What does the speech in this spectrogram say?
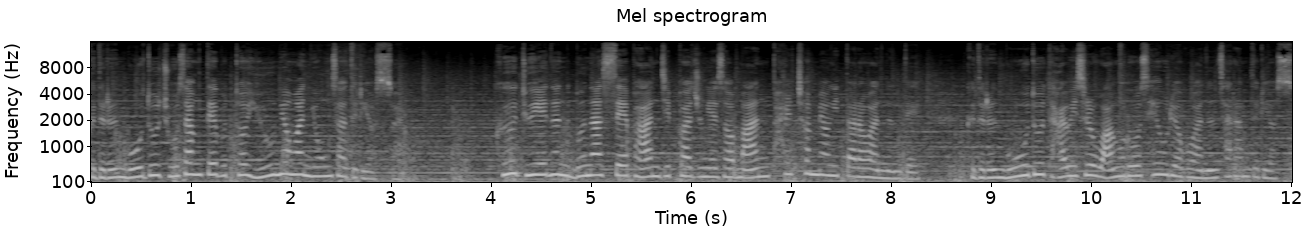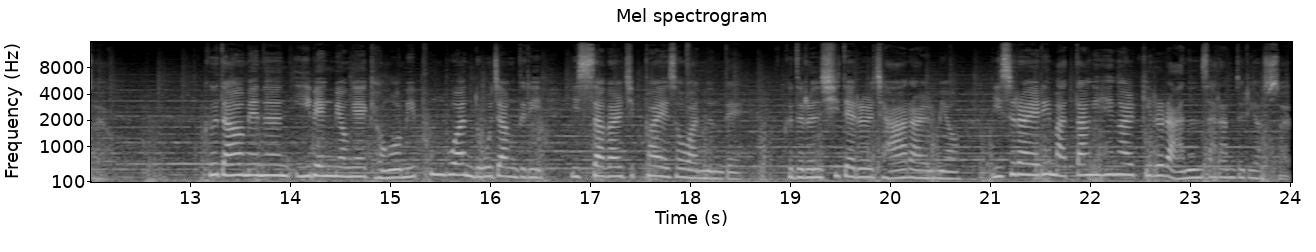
그들은 모두 조상 때부터 유명한 용사들이었어요. 그 뒤에는 문하세 반 지파 중에서 만 8천 명이 따라왔는데 그들은 모두 다윗을 왕으로 세우려고 하는 사람들이었어요. 그 다음에는 200명의 경험이 풍부한 노장들이 이사갈 지파에서 왔는데 그들은 시대를 잘 알며 이스라엘이 마땅히 행할 길을 아는 사람들이었어요.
